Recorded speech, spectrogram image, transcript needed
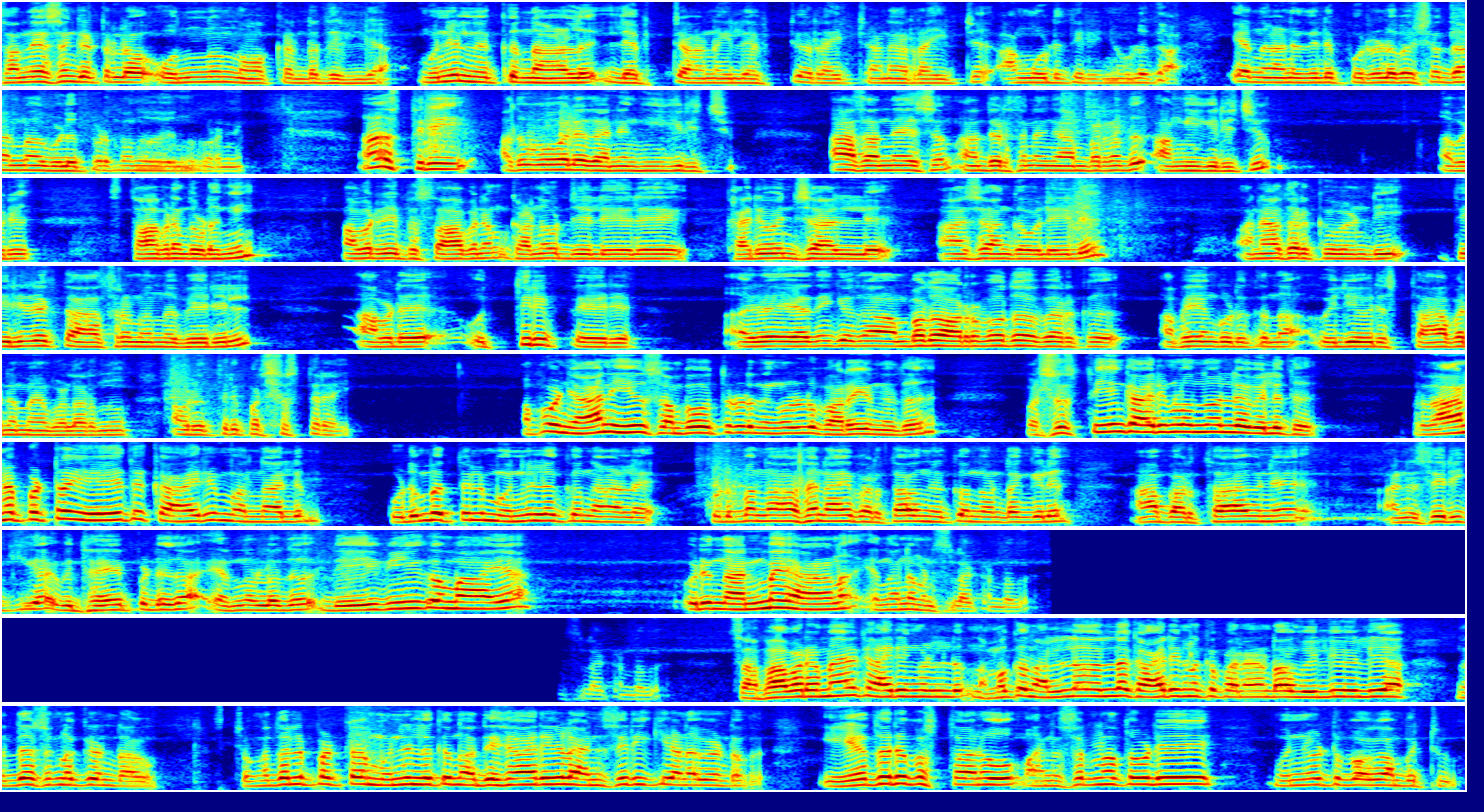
സന്ദേശം കിട്ടലോ ഒന്നും നോക്കേണ്ടതില്ല. മുന്നിൽ നിൽക്കുന്ന ആൾ ലെഫ്റ്റാണ് ലെഫ്റ്റ് റൈറ്റ് ആണ് റൈറ്റ് അങ്ങോട്ട് തിരിഞ്ഞുകൊള്ളുക എന്നാണ് ഇതിന്റെ പൊരുൾ വിശദാത്മാവ് വെളിപ്പെടുത്തുന്നത് എന്ന് പറഞ്ഞു. ആ സ്ത്രീ അതുപോലെ തന്നെ അംഗീകരിച്ചു. ആ സന്ദേശം ആ ദർശനം ഞാൻ പറഞ്ഞത് അംഗീകരിച്ചു. അവർ സ്ഥാപനം തുടങ്ങി. അവരുടെ ഇപ്പോൾ സ്ഥാപനം കണ്ണൂർ ജില്ലയിലെ കരുവഞ്ചാലിൽ ആശാങ്കവലയിൽ അനാഥർക്ക് വേണ്ടി തിരുരക്ത ആശ്രമം എന്ന പേരിൽ അവിടെ ഒത്തിരി പേര് ഒരു ഏതെങ്കിലും അമ്പതോ അറുപതോ പേർക്ക് അഭയം കൊടുക്കുന്ന വലിയൊരു സ്ഥാപനമായി വളർന്നു. അവർ ഒത്തിരി പ്രശസ്തരായി. അപ്പോൾ ഞാൻ ഈ സംഭവത്തിലൂടെ നിങ്ങളോട് പറയുന്നത് പ്രശസ്തിയും കാര്യങ്ങളൊന്നുമല്ല വലുത്. പ്രധാനപ്പെട്ട ഏത് കാര്യം വന്നാലും കുടുംബത്തിൽ മുന്നിൽ നിൽക്കുന്ന ആളെ കുടുംബനാഥനായ ഭർത്താവ് നിൽക്കുന്നുണ്ടെങ്കിൽ ആ ഭർത്താവിനെ അനുസരിക്കുക വിധേയപ്പെടുക എന്നുള്ളത് ദൈവീകമായ ഒരു നന്മയാണ് എന്നാണ് മനസ്സിലാക്കേണ്ടത്. മനസ്സിലാക്കേണ്ടത്. സഭാപരമായ കാര്യങ്ങളിൽ നമുക്ക് നല്ല നല്ല കാര്യങ്ങളൊക്കെ പറയാനുണ്ടാകും വലിയ വലിയ നിർദ്ദേശങ്ങളൊക്കെ ഉണ്ടാകും ചുമതലപ്പെട്ട മുന്നിൽ നിൽക്കുന്ന അധികാരികളെ അനുസരിക്കുകയാണ് വേണ്ടത്. ഏതൊരു പ്രസ്ഥാനവും അനുസരണത്തോടെ മുന്നോട്ട് പോകാൻ പറ്റൂ.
